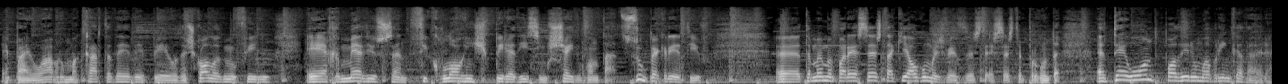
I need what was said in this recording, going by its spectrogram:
É pá, eu abro uma carta da EDP ou da escola do meu filho, é remédio santo, fico logo inspiradíssimo, cheio de vontade, super criativo. Uh, também me aparece esta aqui algumas vezes, esta, esta, esta, pergunta. Até onde pode ir uma brincadeira?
